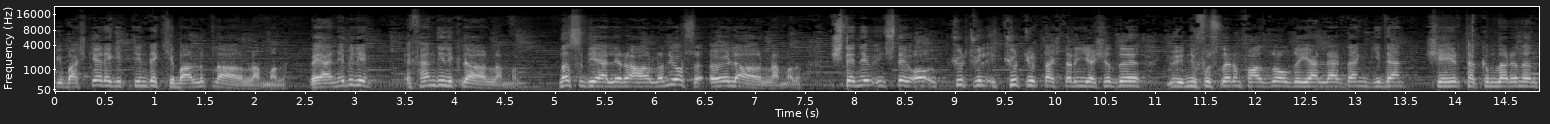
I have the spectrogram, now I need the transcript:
bir başka yere gittiğinde kibarlıkla ağırlanmalı. Veya ne bileyim efendilikle ağırlanmalı. Nasıl diğerleri ağırlanıyorsa öyle ağırlanmalı. İşte ne işte o Kürt Kürt yurttaşların yaşadığı nüfusların fazla olduğu yerlerden giden şehir takımlarının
